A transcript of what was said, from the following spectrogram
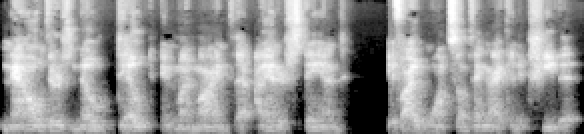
now there's no doubt in my mind that I understand if I want something, I can achieve it.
